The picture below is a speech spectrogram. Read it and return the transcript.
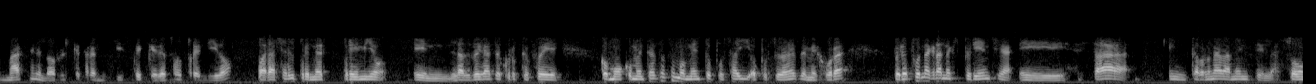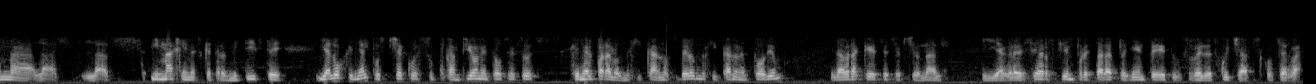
imágenes, los reels que transmitiste, quedé sorprendido. Para hacer el primer premio en Las Vegas, yo creo que fue, como comentaste hace un momento, pues hay oportunidades de mejora, pero fue una gran experiencia. Eh, está encabronadamente la zona, las, las imágenes que transmitiste. Y algo genial, pues Checo es subcampeón, entonces eso es genial para los mexicanos. Ver a un mexicano en el podio, la verdad que es excepcional y agradecer siempre estar al pendiente de tus redes escuchas, José Ra.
